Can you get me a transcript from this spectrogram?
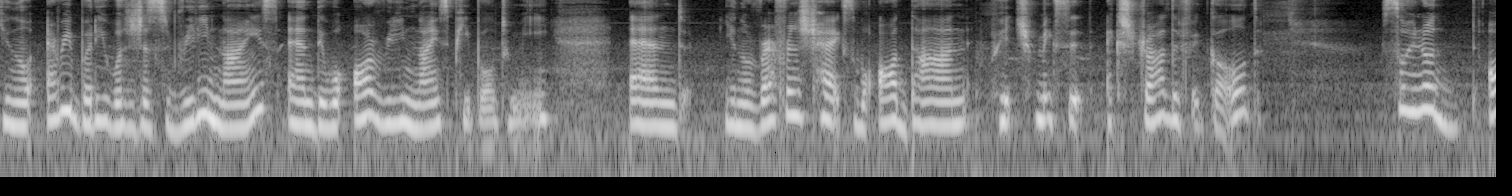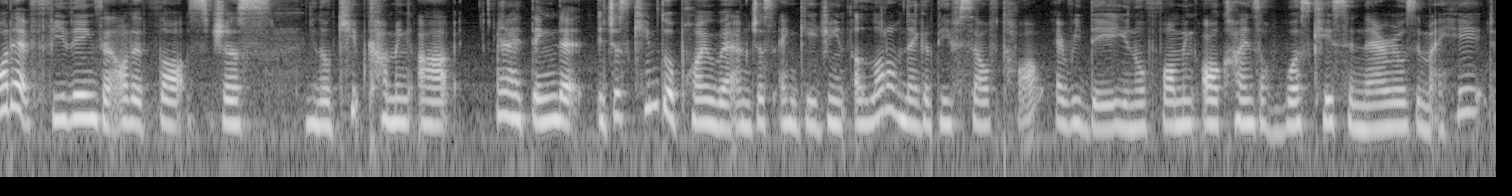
you know, everybody was just really nice and they were all really nice people to me. And, you know, reference checks were all done, which makes it extra difficult. So, you know, all that feelings and all the thoughts just, you know, keep coming up and I think that it just came to a point where I'm just engaging in a lot of negative self talk every day, you know, forming all kinds of worst case scenarios in my head.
